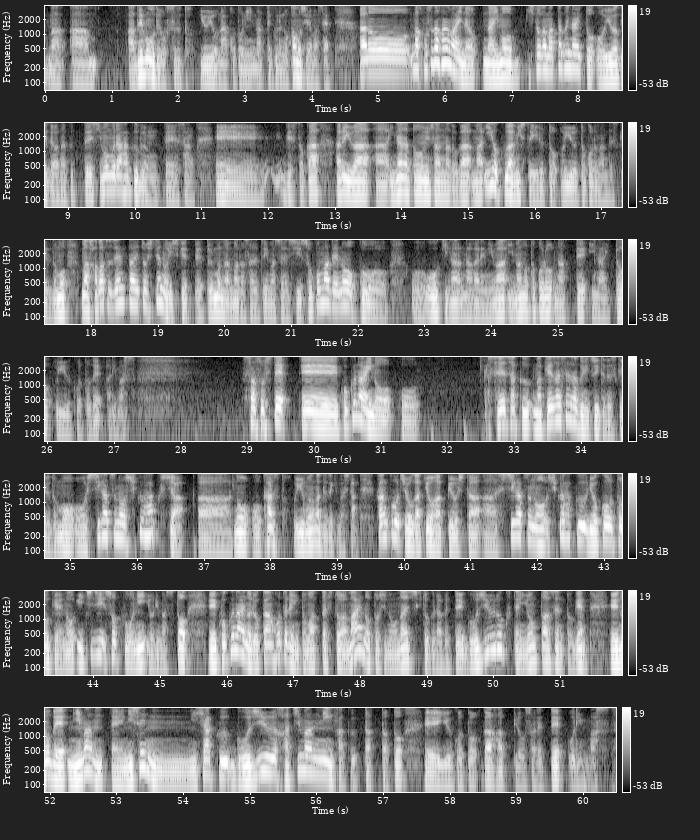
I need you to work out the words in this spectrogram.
まあ、あ安倍詣をするというようなことになってくるのかもしれません。あのまあ、細田派内も人が全くいないというわけではなくて下村博文、えー、さん、えー、ですとかあるいは稲田朋美さんなどが、まあ、意欲は見せているというところなんですけれども、まあ、派閥全体としての意思決定というものはまだされていませんしそこまでのこう大きな流れには今のところなっていないということであります。さあそして、えー、国内の政策、まあ、経済政策についてですけれども7月の宿泊者の数というものが出てきました観光庁が今日発表した7月の宿泊旅行統計の一時速報によりますと、国内の旅館ホテルに泊まった人は前の年の同じ月と比べて56.4%減、延べ2万、2258万人泊だったということが発表されております。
